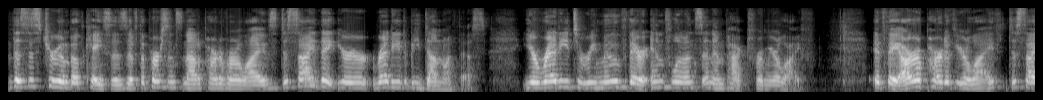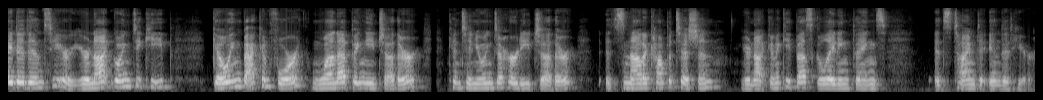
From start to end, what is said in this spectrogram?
this is true in both cases. If the person's not a part of our lives, decide that you're ready to be done with this. You're ready to remove their influence and impact from your life. If they are a part of your life, decide it ends here. You're not going to keep going back and forth, one-upping each other, continuing to hurt each other, it's not a competition. You're not going to keep escalating things. It's time to end it here.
